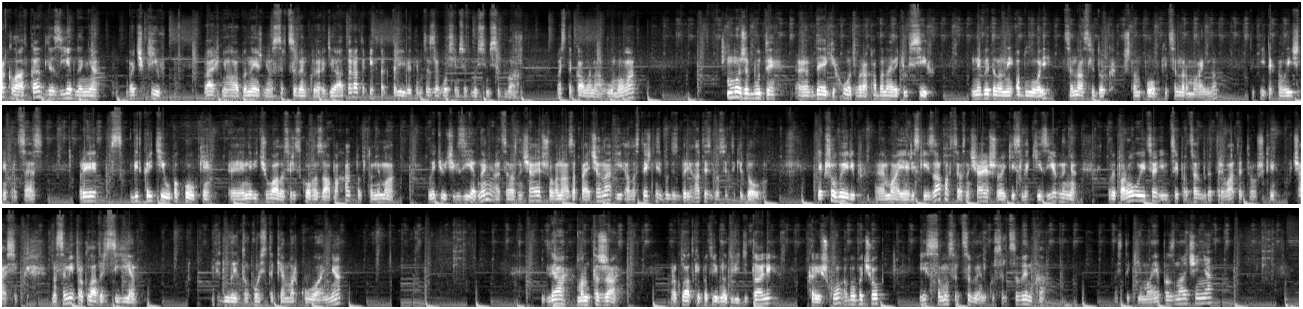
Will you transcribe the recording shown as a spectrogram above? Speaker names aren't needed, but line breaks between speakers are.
прокладка для з'єднання бачків верхнього або нижнього з серцевинкою радіатора, таких тракторів, як МТЗ-8082. Ось така вона гумова. Може бути е, в деяких отворах або навіть у всіх невидалений облой. Це наслідок штамповки, це нормально. Такий технологічний процес. При відкритті упаковки е, не відчувалось різкого запаха, тобто нема летючих з'єднань, а це означає, що вона запечена і еластичність буде зберігатись досить таки довго. Якщо виріб е, має різкий запах, це означає, що якісь легкі з'єднання випаровуються і цей процес буде тривати трошки в часі. На самій прокладочці є відлито ось таке маркування. Для монтажа прокладки потрібно дві деталі: кришку або бачок і саму серцевинку. Серцевинка ось такі має позначення.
